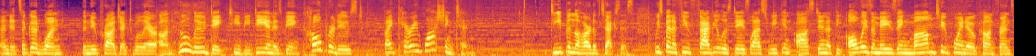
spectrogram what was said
and it's a good one. The new project will air on Hulu, date TBD, and is being co produced by Kerry Washington. Deep in the heart of Texas. We spent a few fabulous days last week in Austin at the always amazing Mom 2.0 conference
